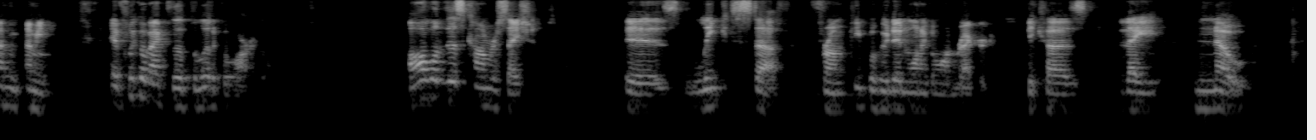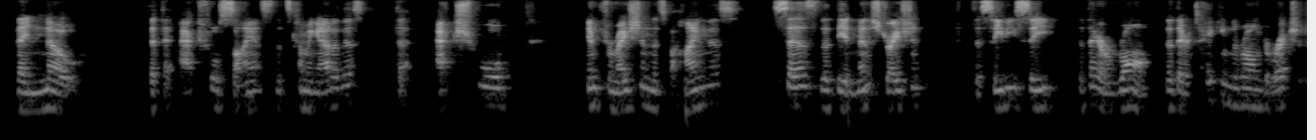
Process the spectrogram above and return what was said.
I mean, I mean, if we go back to the Politico article, all of this conversation is leaked stuff from people who didn't want to go on record because they know, they know that the actual science that's coming out of this the actual information that's behind this says that the administration, the CDC, that they are wrong, that they're taking the wrong direction,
